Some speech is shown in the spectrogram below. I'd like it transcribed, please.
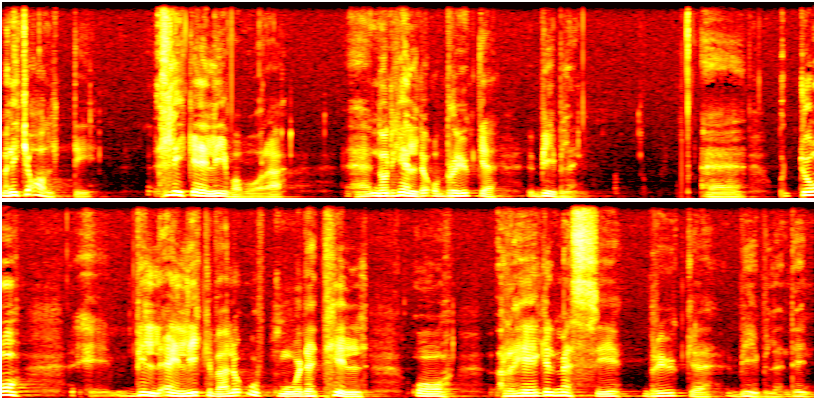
men ikke alltid. Slik er livet vårt eh, når det gjelder å bruke Bibelen. Og Da vil jeg likevel oppmode deg til å regelmessig bruke Bibelen din.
